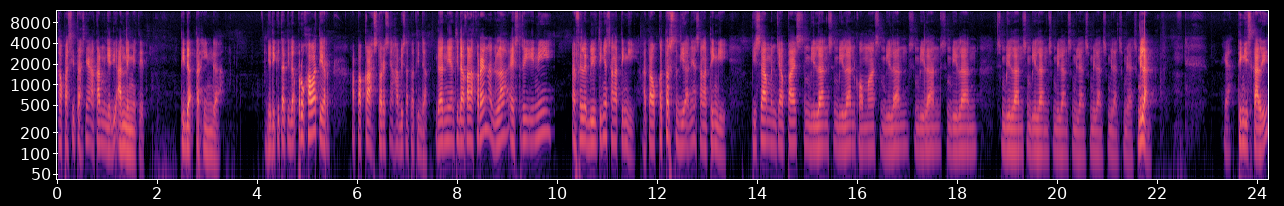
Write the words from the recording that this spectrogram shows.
kapasitasnya akan menjadi unlimited, tidak terhingga. Jadi kita tidak perlu khawatir apakah storage-nya habis atau tidak. Dan yang tidak kalah keren adalah S3 ini availability-nya sangat tinggi atau ketersediaannya sangat tinggi. Bisa mencapai 99,9999999999. Ya, tinggi sekali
